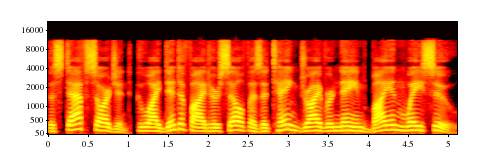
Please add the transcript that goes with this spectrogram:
the staff sergeant, who identified herself as a tank driver named Byun Hui-su,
